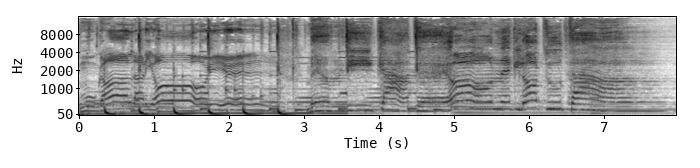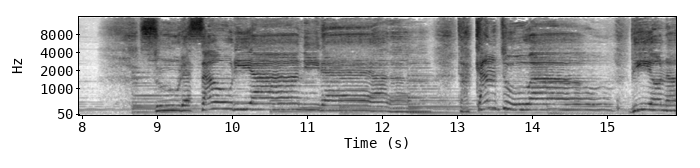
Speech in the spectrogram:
mugalari hoiek Mendikate honek lotuta Zure zauria nirea da Ta kantu hau biona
